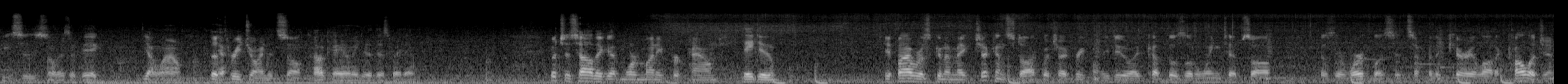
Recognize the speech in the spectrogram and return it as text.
pieces. Oh, those are big. Yeah. Oh, wow. The Yeah. three jointed, so Okay, let me do it this way then. which is how they get more money per pound. They do. If I was going to make chicken stock, which I frequently do, I'd cut those little wing tips off because they're worthless, except for they carry a lot of collagen.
